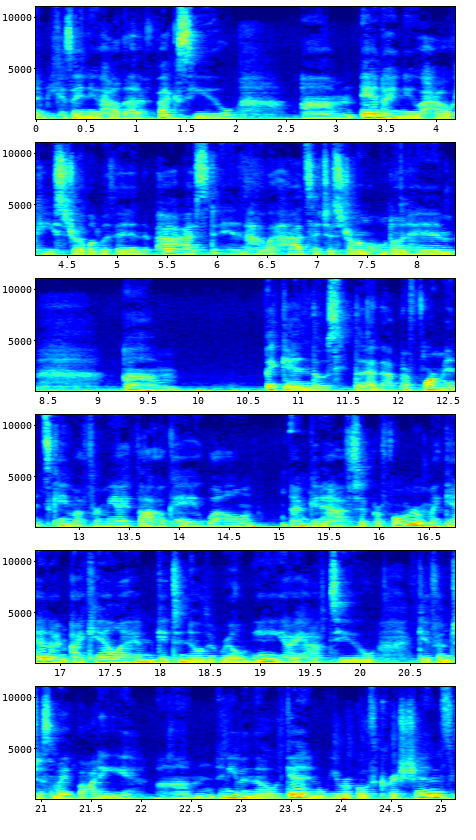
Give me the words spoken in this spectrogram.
and because I knew how that affects you, um, and I knew how he struggled with it in the past and how it had such a strong hold on him. Um, again, those the, that performance came up for me. I thought, okay, well, I'm gonna have to perform again. I'm, I can't let him get to know the real me. I have to give him just my body. Um, and even though, again, we were both Christians,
